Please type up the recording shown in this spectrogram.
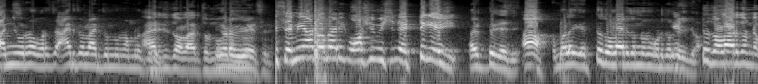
അഞ്ഞൂറ് രൂപ കുറച്ച് ആയിരത്തി തൊള്ളായിരത്തി തൊണ്ണൂറ് നമ്മൾ ആയിരത്തി തൊള്ളായിരത്തി നിങ്ങളുടെ സെമി ഓട്ടോമാറ്റിക് വാഷിംഗ് മെഷീൻ എട്ട് കെ ജി എട്ട് കെ ജി ആ. നമ്മൾ എട്ട് തൊള്ളായിരത്തി തൊണ്ണൂറ് കൊടുത്തോണ്ടിരിക്കുക എട്ട് തൊള്ളായിരത്തി ഉണ്ട്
